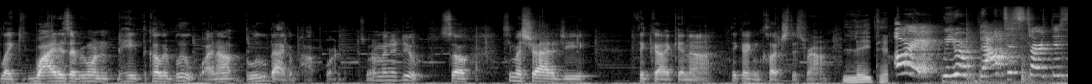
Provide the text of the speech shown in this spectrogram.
like, why does everyone hate the color blue? Why not blue bag of popcorn? That's what I'm gonna do. So, see my strategy. I think I can, uh, I think I can clutch this round. Later. All right, we are about to start this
